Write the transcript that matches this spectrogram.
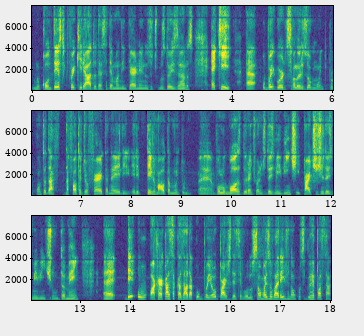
no contexto que foi criado dessa demanda interna nos últimos dois anos é que uh, o boi gordo se valorizou muito por conta da, da falta de oferta, né? Ele, ele teve uma alta muito uh, volumosa durante o ano de 2020 e parte de 2021 também. Uh, de, o, a carcaça casada acompanhou parte dessa evolução, mas o varejo não conseguiu repassar.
